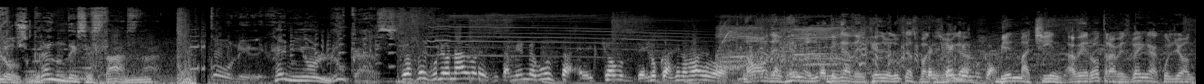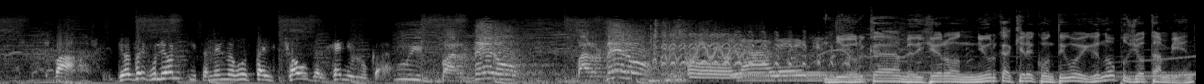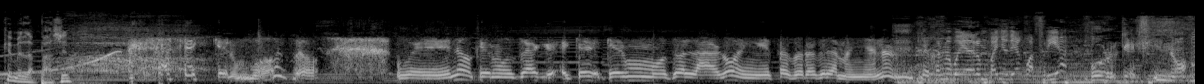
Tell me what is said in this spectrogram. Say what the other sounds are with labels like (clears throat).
Los grandes están con el genio Lucas. Yo soy Julián Álvarez y también me gusta el show de Lucas, y nomás digo. No, del genio, diga del genio Lucas para que se oiga bien machín. A ver, otra vez, venga, Julián. Va, yo soy Julián y también me gusta el show del genio Lucas. Uy, barbero, barbero. Hola, Alex. Niurka, me dijeron, Niurka quiere contigo y dije, no, pues yo también, que me la pasen. (laughs) qué hermoso. Bueno, qué hermosa, qué, qué, hermoso lago en estas horas de la mañana. Mejor me voy a dar un baño de agua fría. Porque si no.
